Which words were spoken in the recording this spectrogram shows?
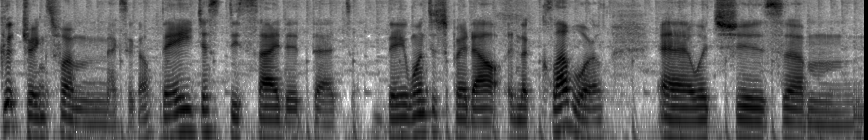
good drinks from Mexico. They just decided that they want to spread out in the club world, uh, which is um,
